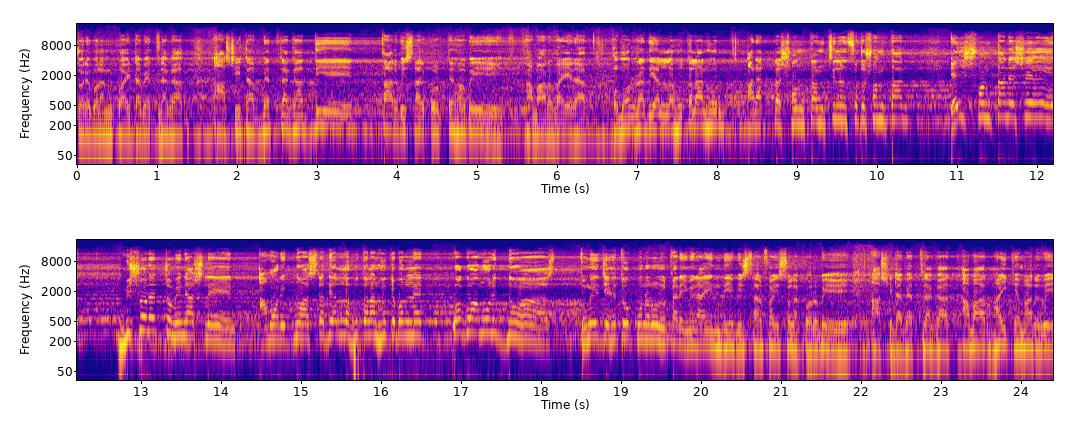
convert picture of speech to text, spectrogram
জোরে বলেন, কয়টা বেত্রাঘাত? আশিটা বেত্রাঘাত দিয়ে তার বিচার করতে হবে। আমার ভাইয়েরা, ওমর রাদি আল্লাহ তালানহুর আর একটা সন্তান ছিলেন, ছোট সন্তান। এই সন্তান এসে মিশরের জমিনে আসলেন। আমর ইবনু আসরাদি আল্লাহ তালানহুকে বললেন ও গো আমর ইবনু আস তুমি যেহেতু কোনরুল কারিমের আইন দিয়ে বিস্তার ফয়সলা করবে আশিটা বেত্রাঘাত আমার ভাইকে মারবে,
